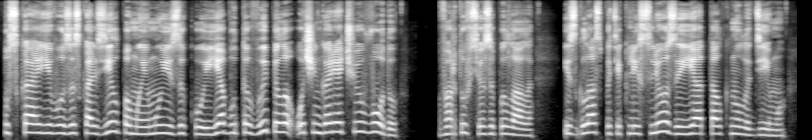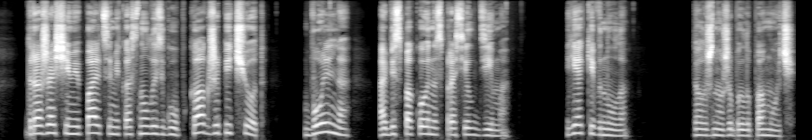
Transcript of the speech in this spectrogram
впуская его, заскользил по моему языку, и я будто выпила очень горячую воду. Во рту все запылало, из глаз потекли слезы, и я оттолкнула Диму. Дрожащими пальцами коснулась губ. «Как же печет!» «Больно?» – обеспокоенно спросил Дима. Я кивнула. Должно же было помочь.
